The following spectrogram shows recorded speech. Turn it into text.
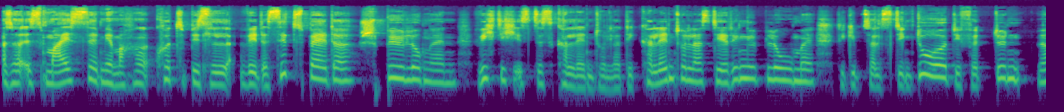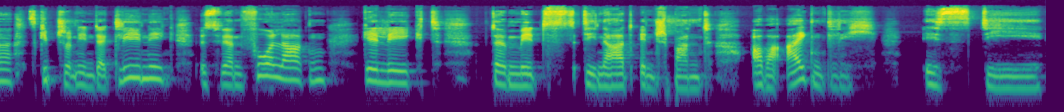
Also das meiste, wir machen kurz ein bisschen weder Sitzbäder, Spülungen. Wichtig ist das Calendula. Die Calendula ist die Ringelblume, die gibt's als Tinktur, die verdünnt. Es gibt schon in der Klinik. Es werden Vorlagen gelegt, damit die Naht entspannt. Aber eigentlich ist die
